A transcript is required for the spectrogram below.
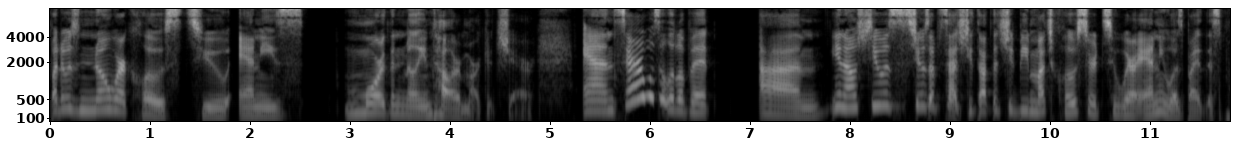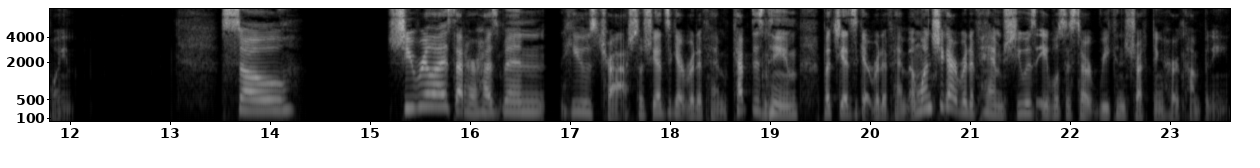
but it was nowhere close to Annie's more than million dollar market share. And Sarah was a little bit um, you know, she was she was upset. She thought that she'd be much closer to where Annie was by this point. So she realized that her husband he was trash so she had to get rid of him. Kept his name but she had to get rid of him. And once she got rid of him she was able to start reconstructing her company.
